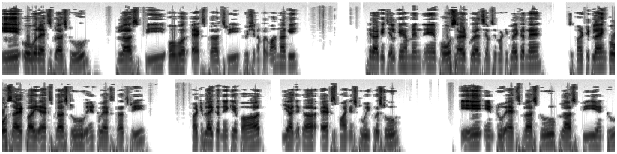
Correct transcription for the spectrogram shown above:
a over x plus two plus b over x plus three question number one आ गई। फिर आगे चल के हमने बोथ साइड को एलसीएम से मल्टीप्लाई करना है। Multiplying both side by x plus two into x plus three multiply करने के बाद ये आ जाएगा x minus two equal to a into x plus two plus b into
